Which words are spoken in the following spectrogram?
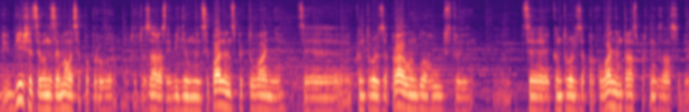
більше це вони займалися паперовою роботою. Тобто зараз відділ муніципального інспектування, це контроль за правилами благоустрою, це контроль за паркуванням транспортних засобів.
